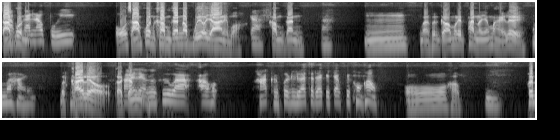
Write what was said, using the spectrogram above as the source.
สามคนทำกันเอาปุ๋ย โอ้สามคนค้ำกันเอาปุ๋ยเอายาเนี่ยบ่จ้ะค้ำกันจ้ะ อืมบ้านเพิ่นก็เอาเมล็ดพันธุ์เอาหยังมาให้เลยเอามาให้บัดขายแล้วก็จัขางยแล้วก็คือว่าเอาหักให้เพิ่นเหลือเท่าใดก็จักเป็นของเฮา โอ้ครับ อืมเพิ่น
